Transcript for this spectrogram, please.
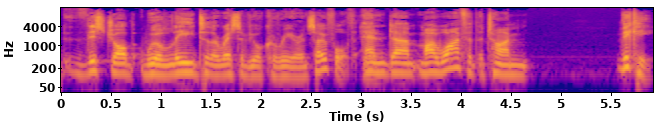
this job will lead to the rest of your career and so forth. And um, my wife at the time, Vicky,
